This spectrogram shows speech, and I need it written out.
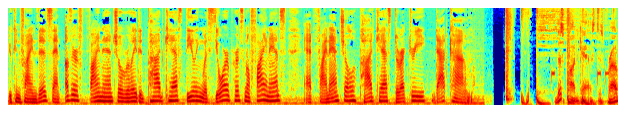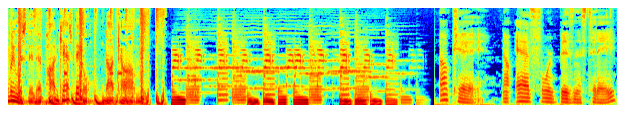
You can find this and other financial related podcasts dealing with your personal finance at financialpodcastdirectory.com. This podcast is proudly listed at podcastpickle.com. Okay, now as for business today,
